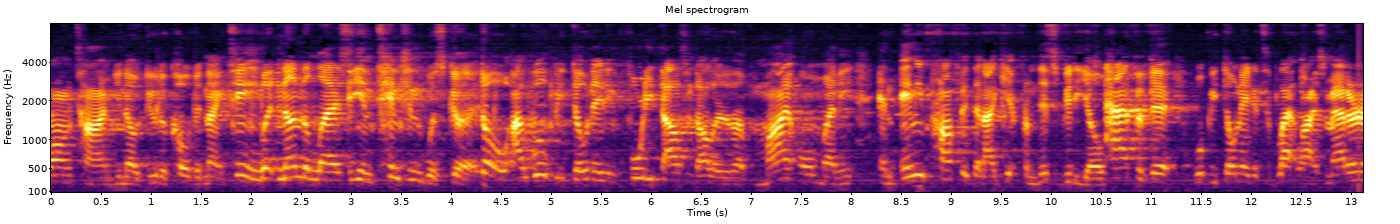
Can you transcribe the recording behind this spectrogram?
Wrong time, you know, due to COVID 19. But nonetheless, the intention was good. So I will be donating $40,000 of my own money, and any profit that I get from this video, half of it will be donated to Black Lives Matter,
